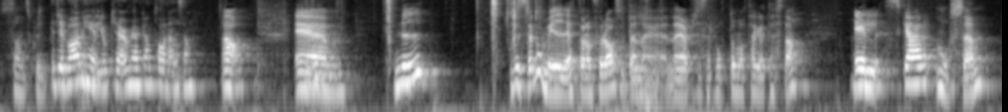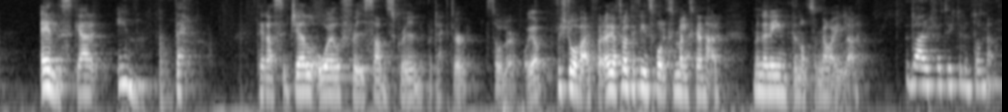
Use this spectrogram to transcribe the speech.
Sunscreen Det var en. Heliocare men jag kan ta den sen. Ja. Ehm, ny. Visade de i ett av de förra avsnitten eh, när jag precis hade fått dem och taggade att testa. Älskar moussen. Älskar inte deras Gel Oil Free Sunscreen Protector Solar. Och jag förstår varför. Jag tror att det finns folk som älskar den här. Men den är inte något som jag gillar. Varför tyckte du inte om den?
